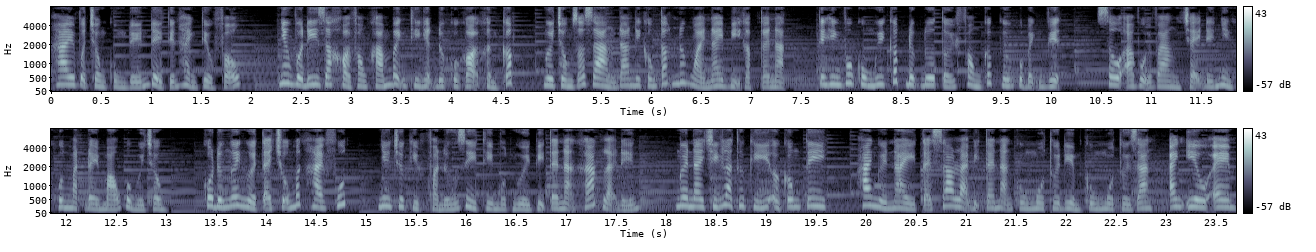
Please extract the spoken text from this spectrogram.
hai vợ chồng cùng đến để tiến hành tiểu phẫu. Nhưng vừa đi ra khỏi phòng khám bệnh thì nhận được cuộc gọi khẩn cấp, người chồng rõ ràng đang đi công tác nước ngoài nay bị gặp tai nạn. Tình hình vô cùng nguy cấp được đưa tới phòng cấp cứu của bệnh viện. Sâu Á vội vàng chạy đến nhìn khuôn mặt đầy máu của người chồng. Cô đứng ngây người tại chỗ mất 2 phút, nhưng chưa kịp phản ứng gì thì một người bị tai nạn khác lại đến. Người này chính là thư ký ở công ty. Hai người này tại sao lại bị tai nạn cùng một thời điểm cùng một thời gian? Anh yêu em,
